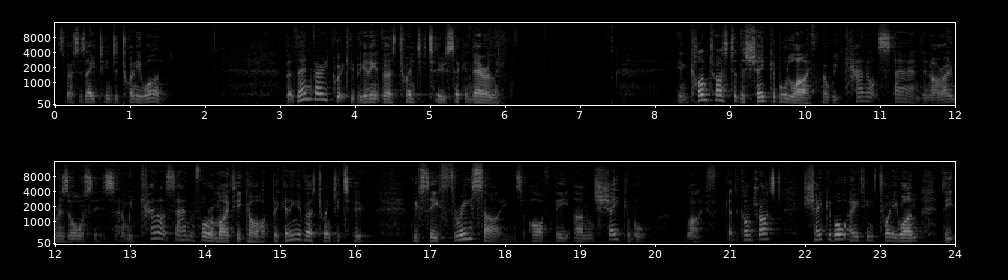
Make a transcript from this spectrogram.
It's verses 18 to 21. But then, very quickly, beginning at verse 22, secondarily, in contrast to the shakable life where we cannot stand in our own resources and we cannot stand before a mighty God, beginning in verse 22, we see three signs of the unshakable life. Get the contrast? Shakable, 18 to 21, the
